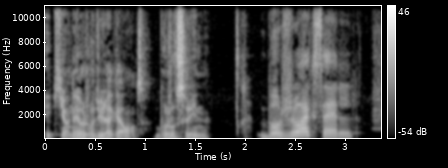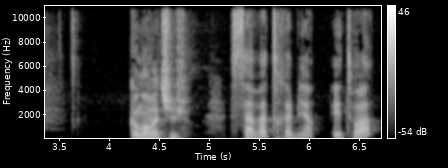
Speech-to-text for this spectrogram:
et qui en est aujourd'hui la garante. Bonjour Soline. Bonjour Axel. Comment vas-tu? Ça va très bien. Et toi?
